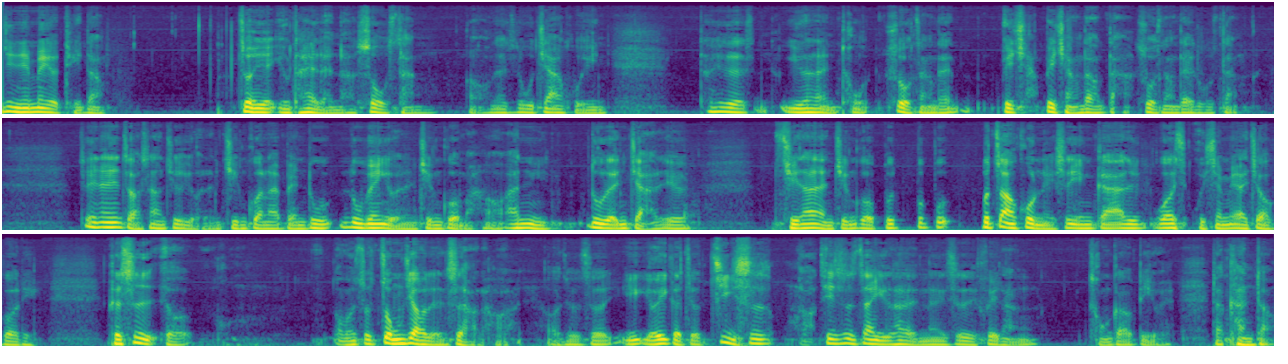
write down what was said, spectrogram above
经里面有提到，这些犹太人啊受伤哦，那是路加福音，他这个犹太人头受伤在被强被强盗打，受伤在路上。所以那天早上就有人经过那边路路边有人经过嘛，哦，啊你路人甲就。其他人经过不不不不照顾你是应该，我为什么要照顾你？可是有我们说宗教人士好了哈，我就是说有有一个就祭司啊，祭司在犹太人那是非常崇高地位。他看到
